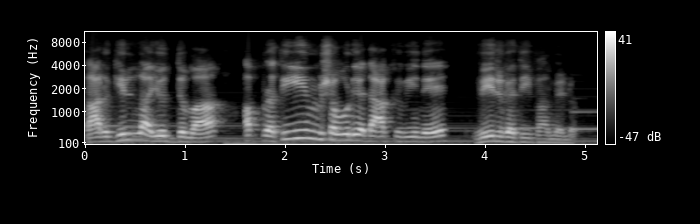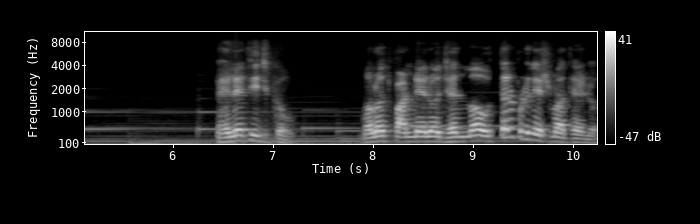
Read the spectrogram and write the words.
કારગિલના યુદ્ધમાં અપ્રતિમ શૌર્ય દાખવીને વીરગતિ પામેલો. પહેલેથી જ કહું, મનોજ પાંડેનો જન્મ ઉત્તર પ્રદેશમાં થયેલો.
